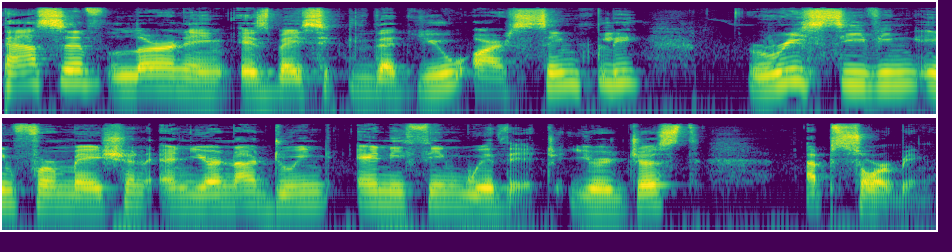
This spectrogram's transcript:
Passive learning is basically that you are simply receiving information and you're not doing anything with it. You're just absorbing,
